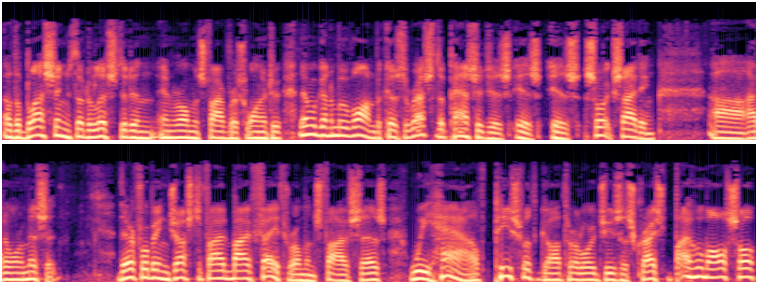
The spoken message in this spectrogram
of the blessings that are listed in, in Romans 5 verse 1 and 2. Then we're going to move on because the rest of the passage is, is, is so exciting. Uh, I don't want to miss it. Therefore, being justified by faith, Romans 5 says, we have peace with God through our Lord Jesus Christ, by whom also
